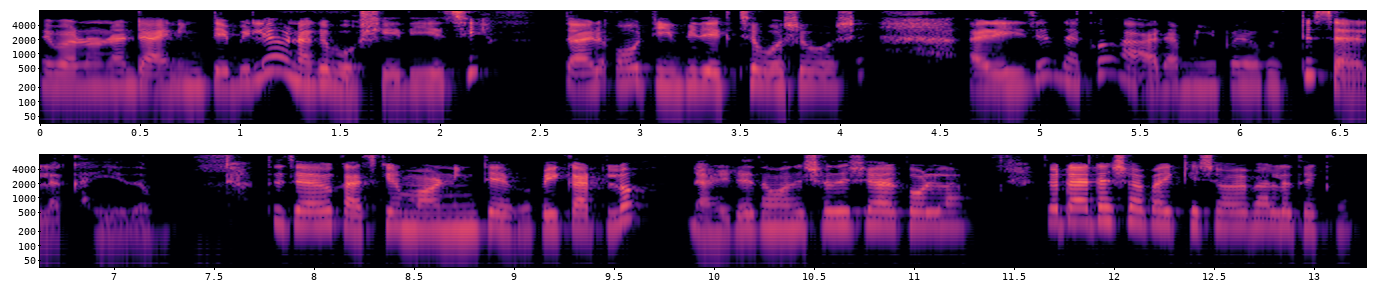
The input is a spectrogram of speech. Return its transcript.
এবার ওনার ডাইনিং টেবিলে ওনাকে বসিয়ে দিয়েছি। আর ও টিভি দেখছে বসে বসে। আর এই যে দেখো, আর আমি এবার ওকে একটু স্যারেলা খাইয়ে দেবো। তো যাই হোক, আজকের মর্নিংটা এভাবেই কাটলো। আর এটাই তোমাদের সাথে শেয়ার করলাম। তো টাটা সবাইকে, সবাই ভালো থেকো।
